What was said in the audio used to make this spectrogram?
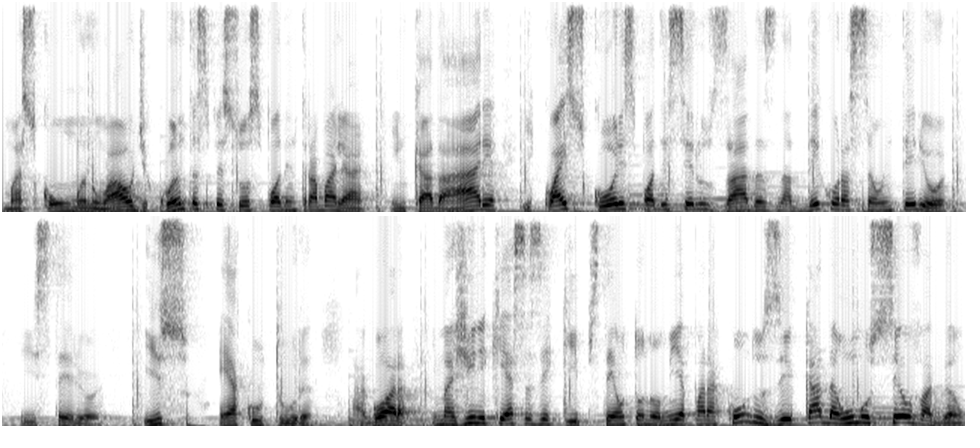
mas com um manual de quantas pessoas podem trabalhar em cada área e quais cores podem ser usadas na decoração interior e exterior. Isso é a cultura. Agora, imagine que essas equipes têm autonomia para conduzir cada uma o seu vagão.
